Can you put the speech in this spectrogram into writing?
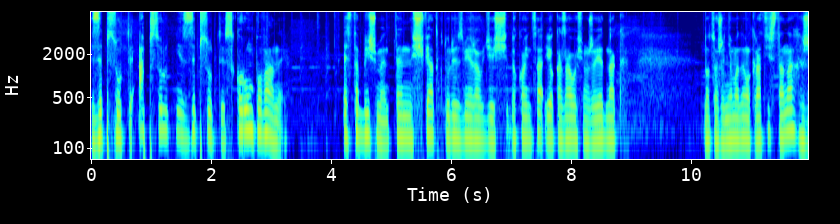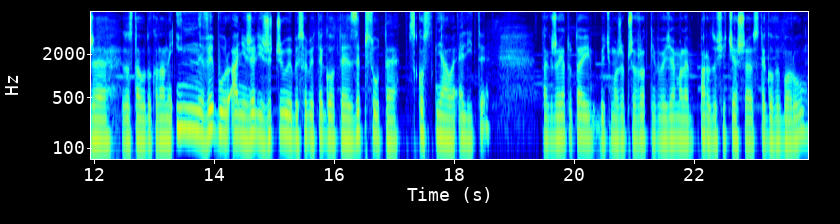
zepsuty, absolutnie zepsuty, skorumpowany establishment, ten świat, który zmierzał gdzieś do końca i okazało się, że jednak no co, że nie ma demokracji w Stanach, że został dokonany inny wybór, aniżeli życzyłyby sobie tego te zepsute, skostniałe elity. Także ja tutaj być może przewrotnie powiedziałem, ale bardzo się cieszę z tego wyboru.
